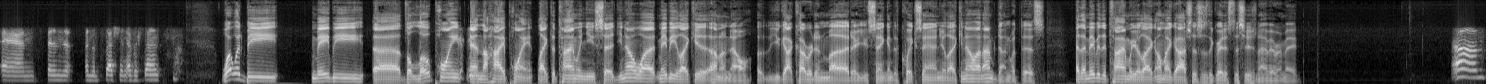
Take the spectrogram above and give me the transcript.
and it's been an obsession ever since. What would be maybe uh, the low point and the high point, like the time when you said, you know what, maybe like uh, I don't know, uh, you got covered in mud or you sank into quicksand. You're like, you know what, I'm done with this. And then maybe the time where you're like, oh my gosh, this is the greatest decision I've ever made. Um,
